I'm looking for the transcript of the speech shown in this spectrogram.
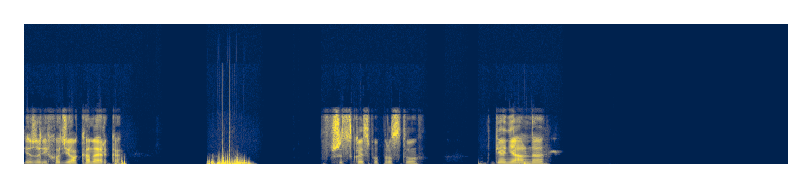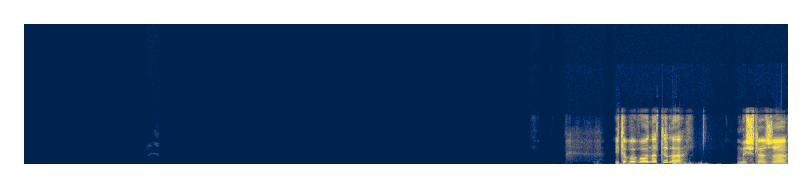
jeżeli chodzi o kamerkę. Wszystko jest po prostu genialne. I to by było na tyle. Myślę, że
